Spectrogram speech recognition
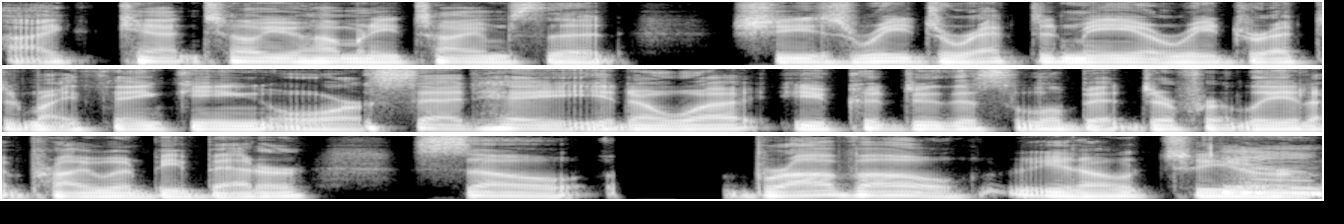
I can't tell you how many times that she's redirected me or redirected my thinking or said, hey, you know what? You could do this a little bit differently and it probably would be better. So bravo, you know, to yeah.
